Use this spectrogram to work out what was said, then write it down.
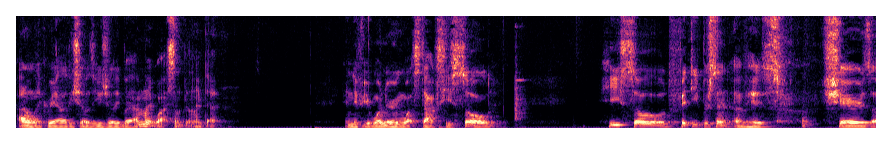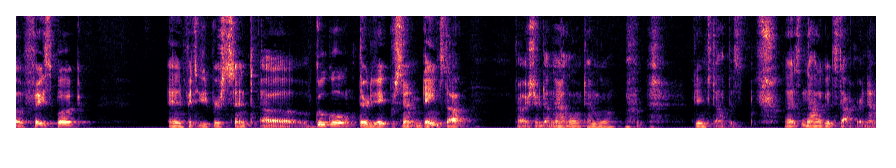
I don't like reality shows usually, but I might watch something like that. And if you're wondering what stocks he sold, he sold 50% of his shares of Facebook and 50% of Google, 38% of GameStop. Probably should have done that a long time ago. GameStop is that is not a good stock right now.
